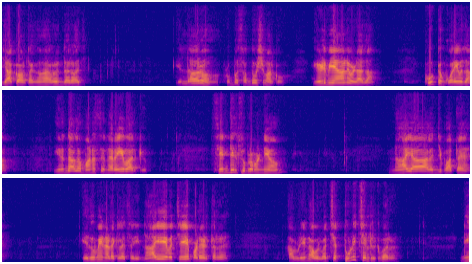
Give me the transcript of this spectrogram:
ஜாக்கார் தங்கம் அரவிந்தராஜ் எல்லாரும் ரொம்ப சந்தோஷமாக இருக்கும். எளிமையான விழா தான் கூட்டம் குறைவு தான் இருந்தாலும் மனசு நிறைவாக இருக்குது செந்தில் சுப்பிரமணியம் நாயா அலைஞ்சு பார்த்தேன். எதுவுமே நடக்கலை. சரி நாயை வச்சே படம் எடுத்துட்றேன் அப்படின்னு அவர் வச்ச துணிச்சல் இருக்கு பாரு. நீ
